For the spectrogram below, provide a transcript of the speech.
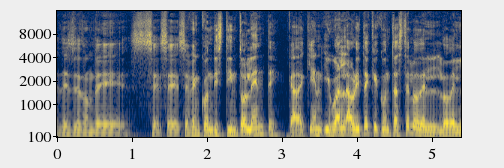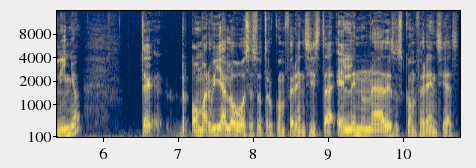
desde donde se, se, se, ven con distinto lente, cada quien. Igual, ahorita que contaste lo del, lo del niño, Omar Villalobos es otro conferencista. Él en una de sus conferencias,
